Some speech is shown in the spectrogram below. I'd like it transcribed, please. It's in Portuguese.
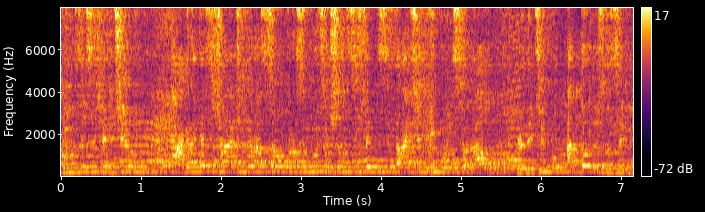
com vocês se divertindo. Agradeço já de coração, a próxima música chama-se Felicidade Incondicional. Eu dedico a todos vocês.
